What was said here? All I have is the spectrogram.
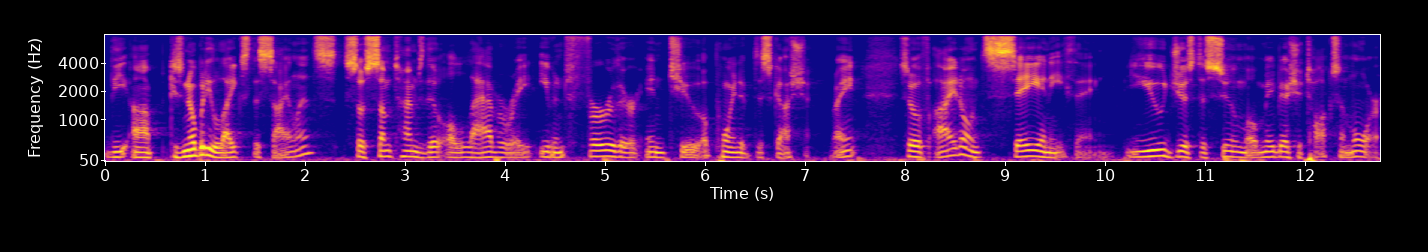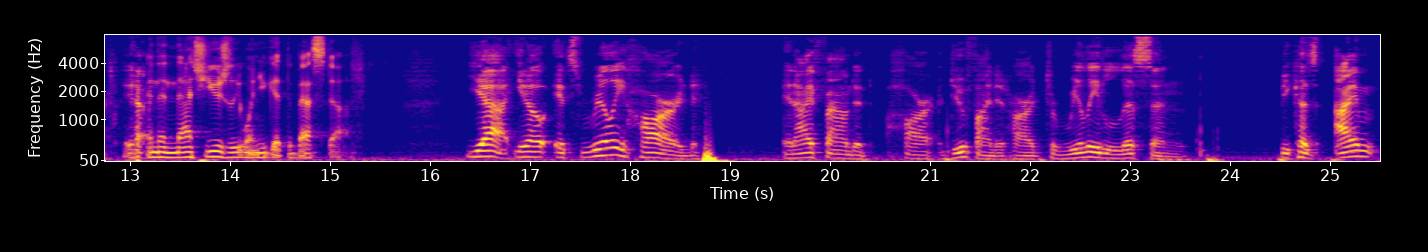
the op because nobody likes the silence so sometimes they'll elaborate even further into a point of discussion right so if i don't say anything you just assume oh maybe i should talk some more Yeah. and then that's usually when you get the best stuff Yeah, you know, it's really hard, and I found it hard, do find it hard to really listen because I'm,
